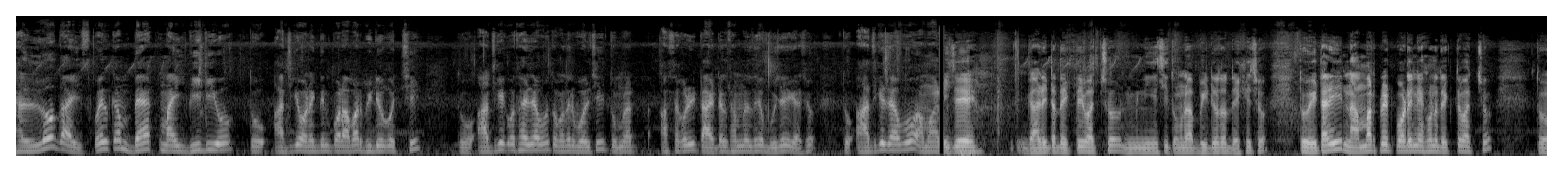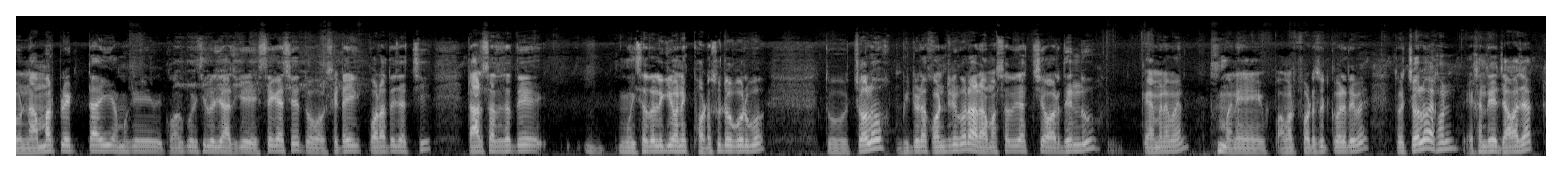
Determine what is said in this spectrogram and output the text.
Hello guys, welcome back my video. তো আজকে অনেকদিন পর আবার ভিডিও করছি। তো আজকে কোথায় যাব তোমাদের বলছি, তোমরা আশা করি টাইটেল থামনেল থেকে বুঝেই গেছো। তো আজকে যাব আমার এই যে গাড়িটা দেখতেই পাচ্ছ, নিয়েছি, তোমরা ভিডিও তো দেখেছ। তো এটারই নাম্বার প্লেট পড়েনি এখনও দেখতে পাচ্ছ। তো নাম্বার প্লেটটাই আমাকে কল করেছিল যে আজকে এসে গেছে, তো সেটাই পড়াতে যাচ্ছি। তার সাথে সাথে মহিষাদলে গিয়ে অনেক ফটোশ্যুটও করব। তো চলো, ভিডিওটা কন্টিনিউ করো, আর আমার সাথে যাচ্ছে অর্ধেন্দু। ক্যামেরাম্যান মানে আমার ফটোশ্যুট করে দেবে। তো চলো এখন, এখান থেকে যাওয়া যাক।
